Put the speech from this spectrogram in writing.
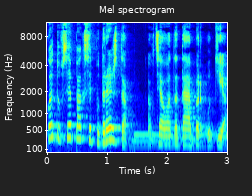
което все пак се подрежда в цялата тая бъркотия.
